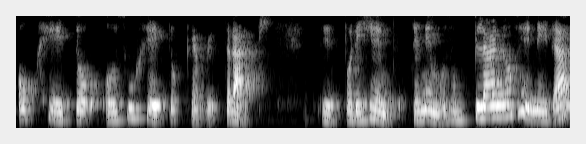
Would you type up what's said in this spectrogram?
objeto o sujeto que retrate. Entonces, por ejemplo, tenemos un plano general,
